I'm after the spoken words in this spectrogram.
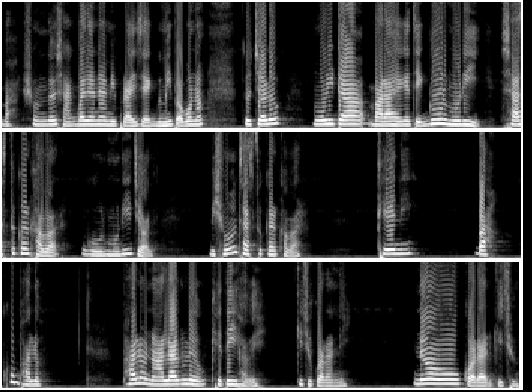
বাহ, সুন্দর শাক বাজানো আমি প্রাইস একদমই পাবো না। তো চলো, মুড়িটা বাড়া হয়ে গেছে। গুড় মুড়ি। স্বাস্থ্যকর খাবার, গুড়মুড়ি, জল, ভীষণ স্বাস্থ্যকর খাবার। খেয়ে নিই বাহ, খুব ভালো। ভালো না লাগলেও খেতেই হবে। কিছু করার নেই। নো করার কিছু।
